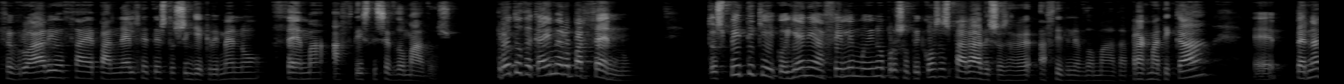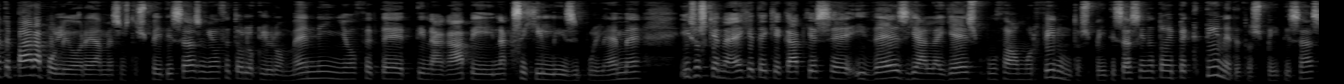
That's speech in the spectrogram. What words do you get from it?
Φεβρουάριο θα επανέλθετε στο συγκεκριμένο θέμα αυτής της εβδομάδος. Πρώτο δεκαήμερο Παρθένου. Το σπίτι και η οικογένεια φίλοι μου είναι ο προσωπικός σας παράδεισος αυτή την εβδομάδα. Πραγματικά ε, περνάτε πάρα πολύ ωραία μέσα στο σπίτι σας, νιώθετε ολοκληρωμένοι, νιώθετε την αγάπη να ξεχυλίζει που λέμε, ίσως και να έχετε και κάποιες ε, ιδέες για αλλαγές που θα ομορφύνουν το σπίτι σας ή να το επεκτείνετε το σπίτι σας,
